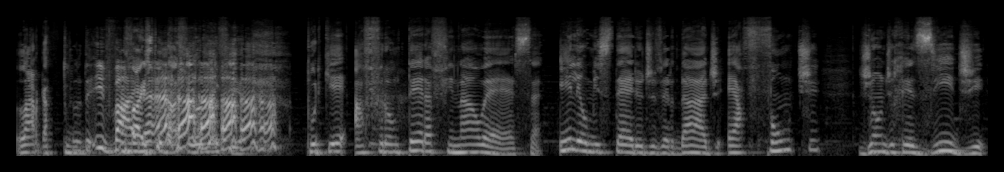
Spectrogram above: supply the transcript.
larga tudo, tudo e vai, e vai né? estudar filosofia. Porque a fronteira final é essa. Ele é o mistério de verdade, é a fonte de onde reside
